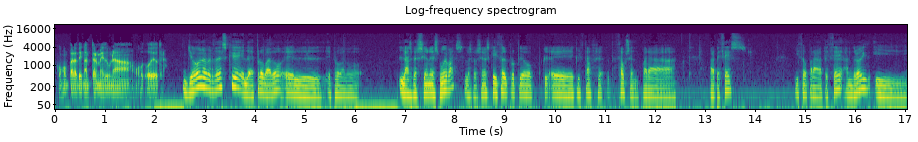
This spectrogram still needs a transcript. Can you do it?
como para decantarme de una o, de otra. Yo la verdad es que he probado el he probado las versiones nuevas, las versiones que hizo el propio eh, Cliff Thousand para para PCs, hizo para PC, Android y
